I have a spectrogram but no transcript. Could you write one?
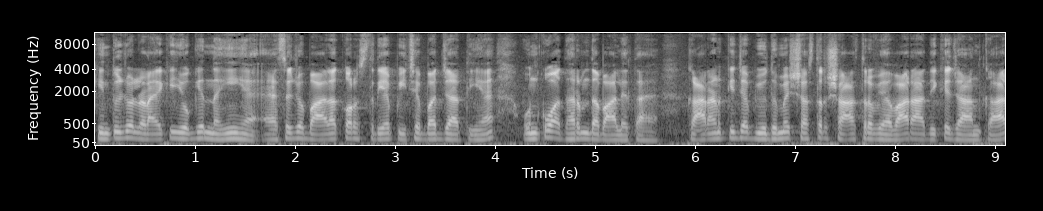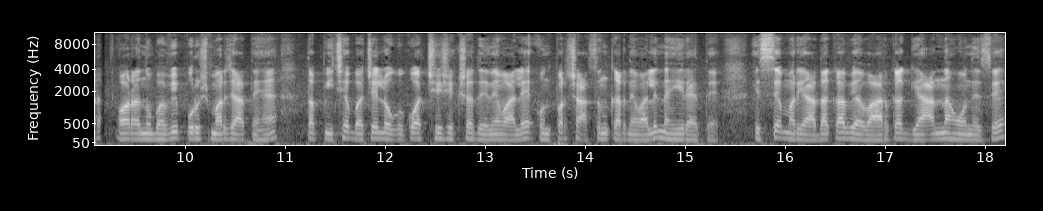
किंतु जो लड़ाई के योग्य नहीं है, ऐसे जो बालक और स्त्रियाँ पीछे बच जाती हैं, उनको अधर्म दबा लेता है। कारण कि जब युद्ध में शस्त्र, शास्त्र, व्यवहार आदि के जानकार और अनुभवी पुरुष मर जाते हैं, तब पीछे बचे लोगों को अच्छी शिक्षा देने वाले, उन पर शासन करने वाले नहीं रहते। इससे मर्यादा का, व्यवहार का ज्ञान न होने से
